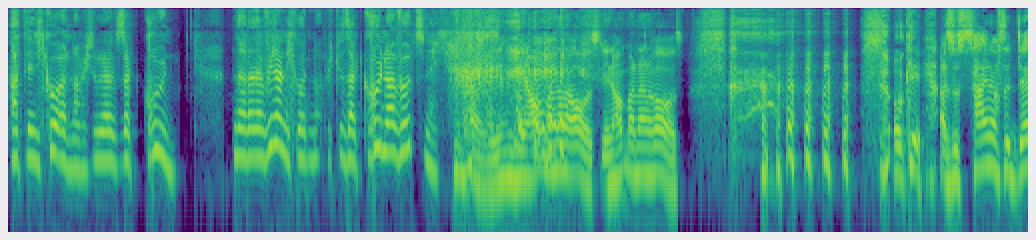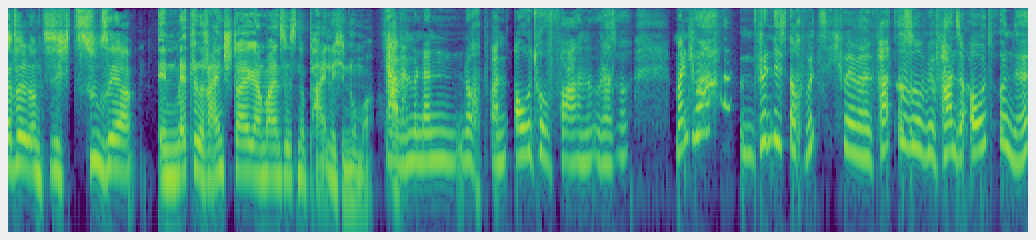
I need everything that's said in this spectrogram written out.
Hat er nicht gehört, dann habe ich wieder gesagt, grün. Dann hat er wieder nicht gehört, dann habe ich gesagt, grüner wird's nicht. Ja, den, den haut man dann raus. Den haut man dann raus. okay, also Sign of the Devil und sich zu sehr in Metal reinsteigern, meinst du, ist eine peinliche Nummer. Ja, wenn man dann noch beim Autofahren oder so. Manchmal finde ich es auch witzig, wenn mein Vater so, wir fahren so Auto, ne?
